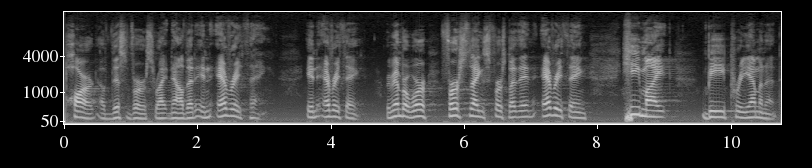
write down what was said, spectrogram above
part of this verse right now that in everything, in everything. Remember, we're first things first, but in everything, he might be preeminent.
